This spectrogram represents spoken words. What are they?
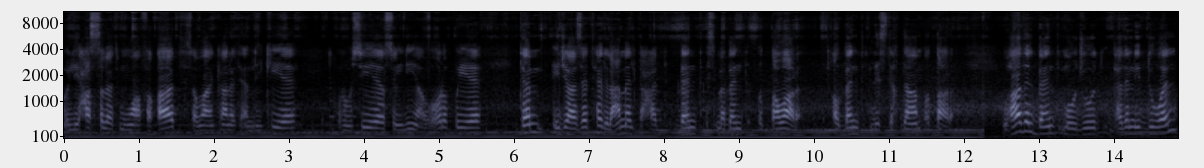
واللي حصلت موافقات سواء كانت أمريكية روسية صينية أو أوروبية تم إجازتها للعمل تحت بند اسمه بند الطوارئ أو بند الاستخدام الطارئ. وهذا البند موجود بهذين الدول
